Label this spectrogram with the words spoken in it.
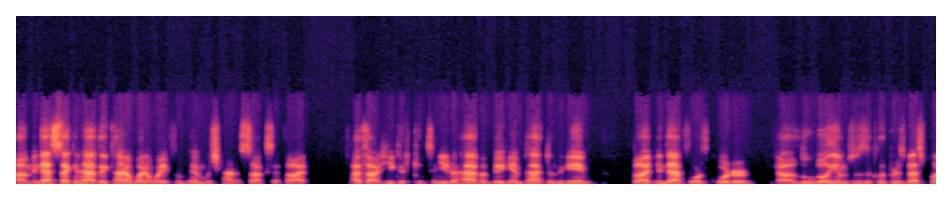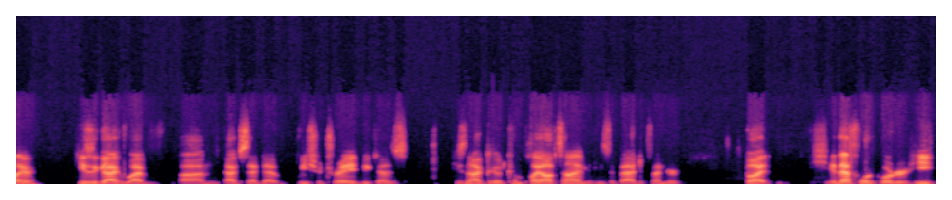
Um, in that second half, they kind of went away from him, which kind of sucks. I thought I thought he could continue to have a big impact in the game, but in that fourth quarter, uh, Lou Williams was the Clippers' best player. He's a guy who I've um, I've said that we should trade because he's not good come playoff time and he's a bad defender. But in that fourth quarter, he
